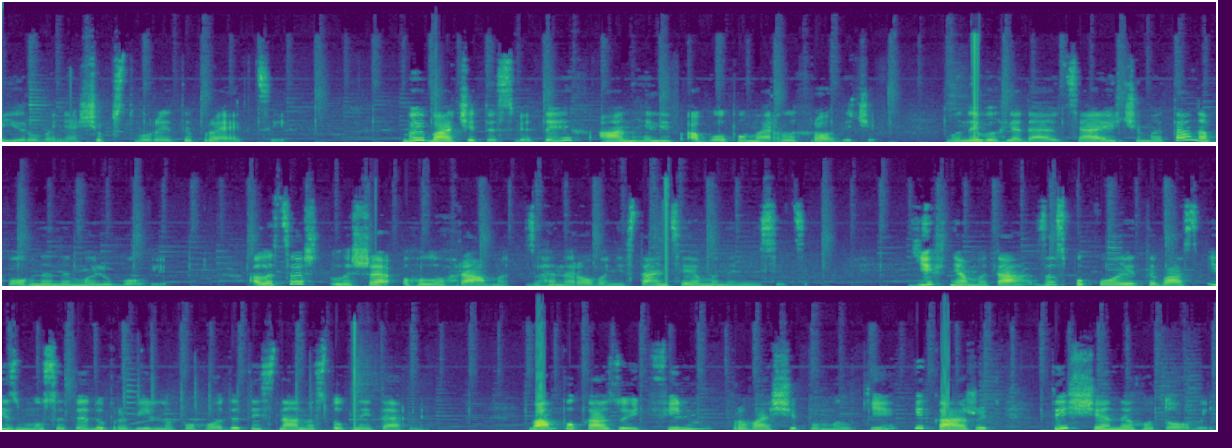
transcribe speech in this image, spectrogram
вірування, щоб створити проекції. Ви бачите святих, ангелів або померлих родичів. Вони виглядають сяючими та наповненими любов'ю. Але це ж лише голограми, згенеровані станціями на місяці. Їхня мета заспокоїти вас і змусити добровільно погодитись на наступний термін. Вам показують фільм про ваші помилки і кажуть, ти ще не готовий,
